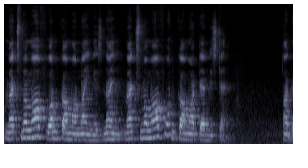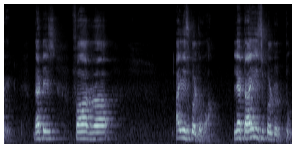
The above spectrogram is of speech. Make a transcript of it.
maximum of 1 comma 9 is 9. Maximum of 1 comma 10 is 10. Agreed. That is for uh, i is equal to 1. Let i is equal to 2.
